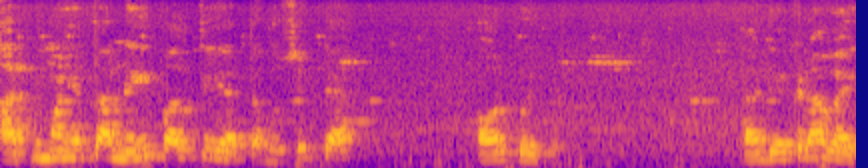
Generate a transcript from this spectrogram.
आत्ममान्यता नहीं पालती है तब वो सिद्ध है। और कोई देखना भाई।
